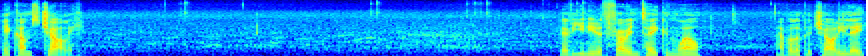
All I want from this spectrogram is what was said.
Here comes Charlie. If ever you need a throw in taken well, have a look at Charlie Lee.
